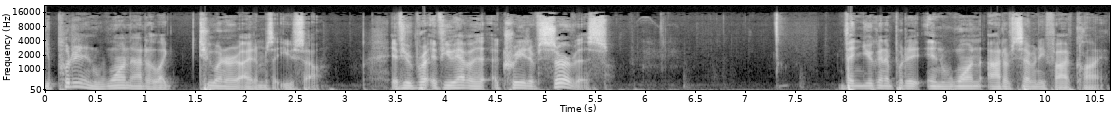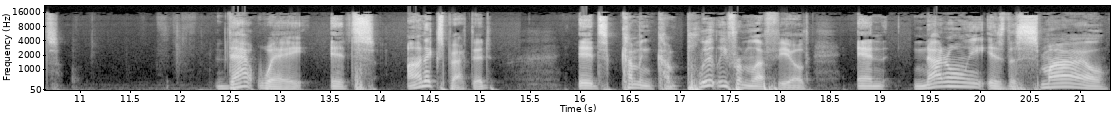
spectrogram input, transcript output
you put it in one out of like 200 items that you sell. If you if you have a, a creative service, then you're going to put it in one out of 75 clients. That way, it's unexpected, it's coming completely from left field, and not only is the smile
